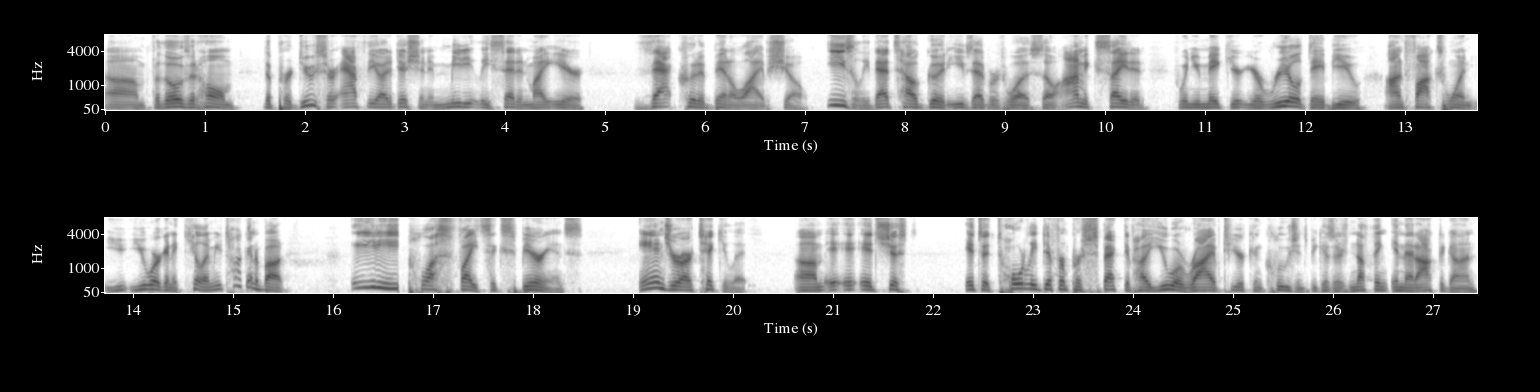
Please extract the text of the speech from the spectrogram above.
um, for those at home, the producer after the audition immediately said in my ear, that could have been a live show easily. That's how good Yves Edwards was. So I'm excited for when you make your, your real debut on Fox One. You, you are going to kill him. You're talking about 80 plus fights experience and you're articulate, um, it, it, it's just it's a totally different perspective how you arrive to your conclusions because there's nothing in that octagon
